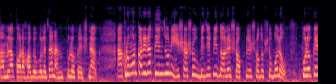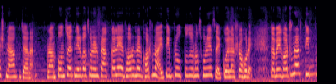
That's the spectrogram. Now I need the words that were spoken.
মামলা করা হবে বলে জানান পুলকেশ নাগ। আক্রমণকারীরা তিনজনই শাসক বিজেপি দলের সক্রিয় সদস্য বলেও পুলকেশ নাগ জানান। গ্রাম পঞ্চায়েত নির্বাচনের প্রাককালে এ ধরনের ঘটনায় তীব্র উত্তেজনা ছড়িয়েছে কৈলাস শহরে তবে এই ঘটনার তীব্র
